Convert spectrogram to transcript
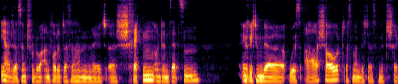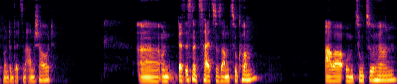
ja, Justin Trudeau antwortet, dass er mit äh, Schrecken und Entsetzen in Richtung der USA schaut, dass man sich das mit Schrecken und Entsetzen anschaut. Äh, und das ist eine Zeit zusammenzukommen, aber um zuzuhören,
